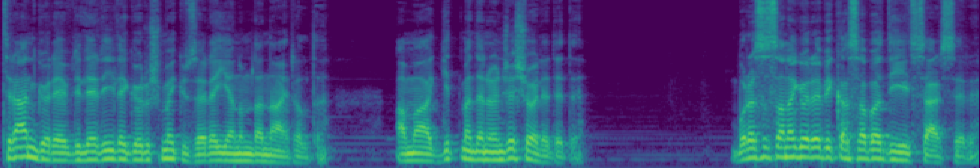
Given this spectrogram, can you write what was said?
tren görevlileriyle görüşmek üzere yanımdan ayrıldı. Ama gitmeden önce şöyle dedi. Burası sana göre bir kasaba değil serseri.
